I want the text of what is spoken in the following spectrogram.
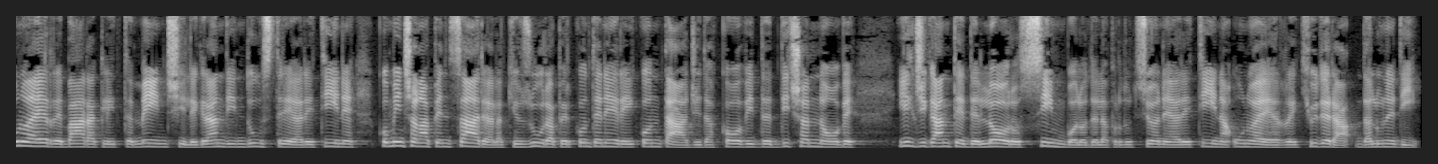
1R, Baraclit, Menci, le grandi industrie aretine cominciano a pensare alla chiusura per contenere i contagi da Covid-19. Il gigante dell'oro, simbolo della produzione aretina 1R, chiuderà da lunedì.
